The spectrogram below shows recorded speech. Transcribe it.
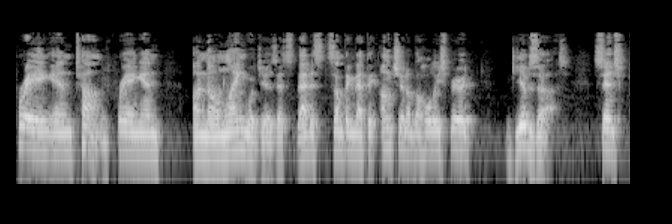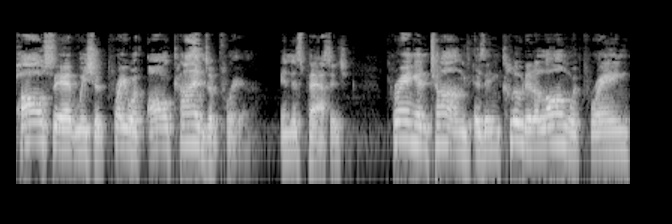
praying in tongues, praying in unknown languages. That is something that the unction of the Holy Spirit gives us. Since Paul said we should pray with all kinds of prayer in this passage, praying in tongues is included along with praying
